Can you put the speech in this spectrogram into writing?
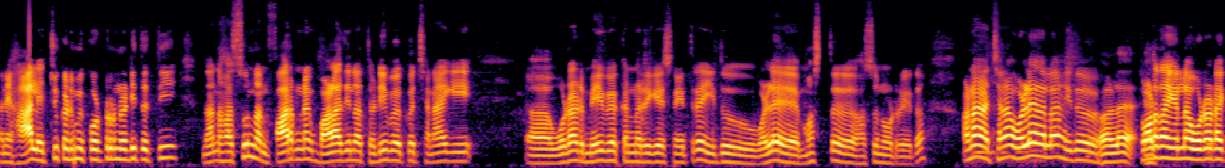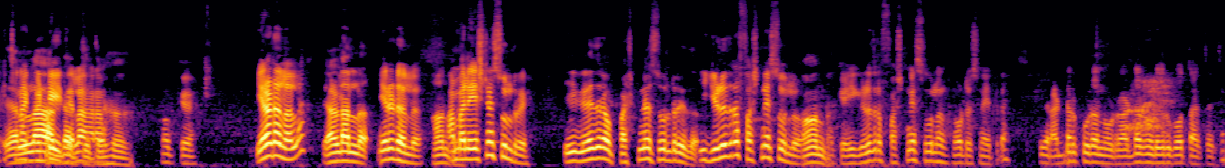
ನನಗೆ ಹಾಲು ಹೆಚ್ಚು ಕಡಿಮೆ ಕೊಟ್ಟರು ನಡೀತತಿ. ನನ್ನ ಹಸು ನನ್ನ ಫಾರ್ಮ್ನಾಗ ಭಾಳ ದಿನ ತಡಿಬೇಕು ಚೆನ್ನಾಗಿ ಓಡಾಡಿ ಓಡಾಡಿ ಮೇಯ್ಬೇಕನ್ನೋರಿಗೆ ಸ್ನೇಹಿತರೆ ಇದು ಒಳ್ಳೆ ಮಸ್ತ್ ಹಸು ನೋಡ್ರಿ ಇದು. ಅಣ್ಣ ಚೆನ್ನಾಗಿ ಒಳ್ಳೇದಲ್ಲ? ಇದು ಒಳ್ಳೆ. ತೋಟದಾಗೆಲ್ಲ ಓಡಾಡಕ್ಕೆ ಚೆನ್ನಾಗಿ. ಓಕೆ. ಎರಡಲ್ಲ. ಎರಡಲ್ಲ. ಎರಡಲ್ಲ. ಆಮೇಲೆ ಎಷ್ಟನೇ ಸೂಲ್ ರೀ? ಈಗ ಇಳಿದ್ರೆ ಫಸ್ಟ್ನೇ ಸುಲ್ರಿ ಇದು. ಈಗ ಇಳಿದ್ರೆ ಫಸ್ಟ್ನೇ ಸೂಲು? ಓಕೆ ಈಗ ಇಳಿದ್ರೆ ಫಸ್ಟ್ನೇ ಸೂಲ್ ಅಂತ ನೋಡ್ರಿ ಸ್ನೇಹಿತರೆ. ಈಗ ಅಡ್ಡರ್ ಕೂಡ ನೋಡ್ರಿ ಅಡ್ಡರ್ ನೋಡಿದ್ರೆ ಗೊತ್ತಾಗ್ತೈತೆ.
